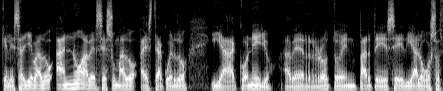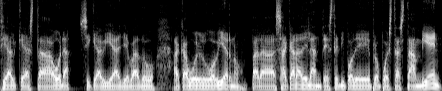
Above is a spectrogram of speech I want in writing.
que les ha llevado a no haberse sumado a este acuerdo y a con ello haber roto en parte ese diálogo social que hasta ahora sí que había llevado a cabo el gobierno para sacar adelante este tipo de propuestas. También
